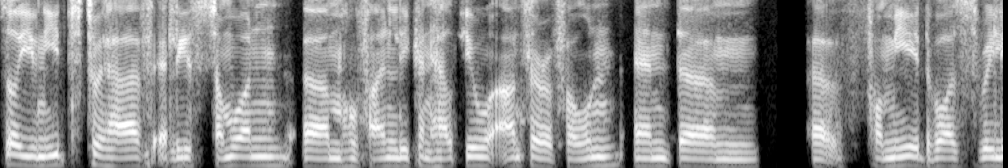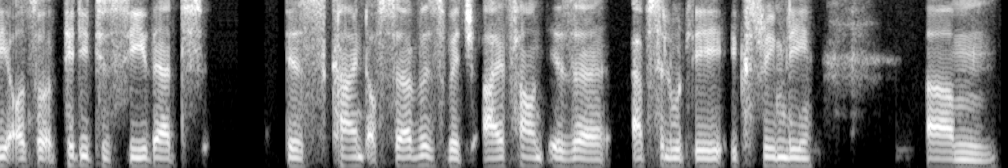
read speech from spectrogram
So you need to have at least someone um, who finally can help you answer a phone and um, uh, for me, it was really also a pity to see that this kind of service, which I found is a absolutely extremely um,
